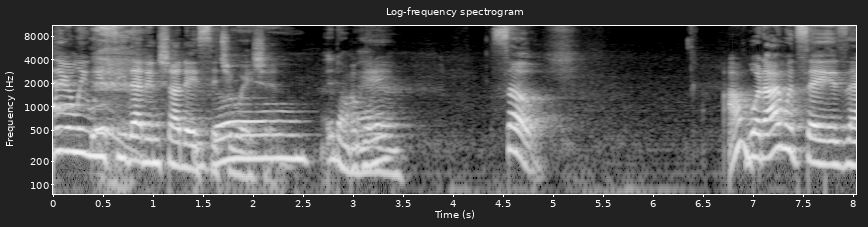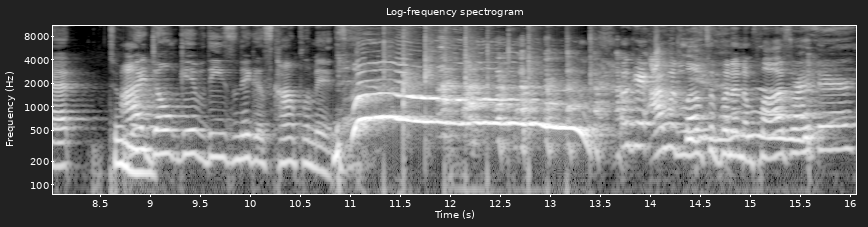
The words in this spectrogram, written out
Clearly, we see that in Sade's situation. It don't Okay. matter. So, I'm What I would say is that I don't give these niggas compliments. okay, I would love to put an applause right there.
